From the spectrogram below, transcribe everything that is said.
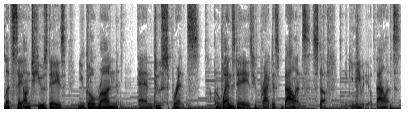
Let's say on Tuesdays, you go run and do sprints. On Wednesdays, you practice balance stuff, equilibrio, balance.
